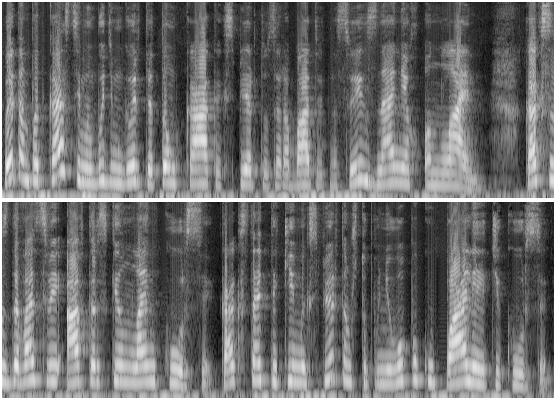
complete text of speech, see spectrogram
В этом подкасте мы будем говорить о том, как эксперту зарабатывать на своих знаниях онлайн, как создавать свои авторские онлайн-курсы, как стать таким экспертом, чтобы у него покупали эти курсы.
